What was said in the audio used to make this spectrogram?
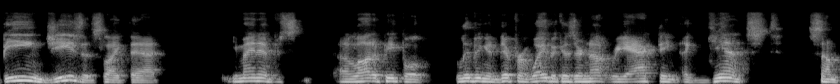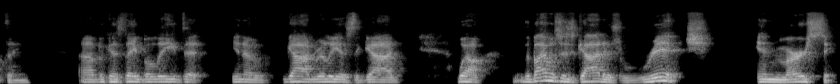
being Jesus like that, you might have a lot of people living a different way because they're not reacting against something uh, because they believe that you know God really is the God. Well, the Bible says God is rich in mercy.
